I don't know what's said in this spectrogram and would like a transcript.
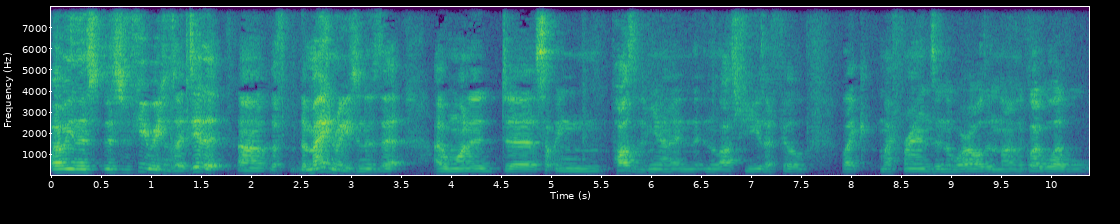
I mean, there's there's a few reasons I did it. Uh, the, the main reason is that I wanted uh, something positive. You know, in, in the last few years, I feel like my friends in the world and on a global level,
